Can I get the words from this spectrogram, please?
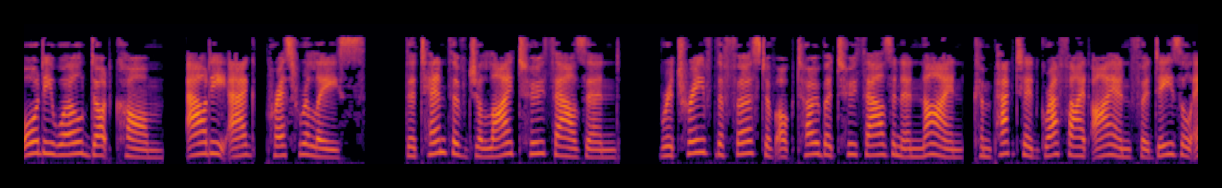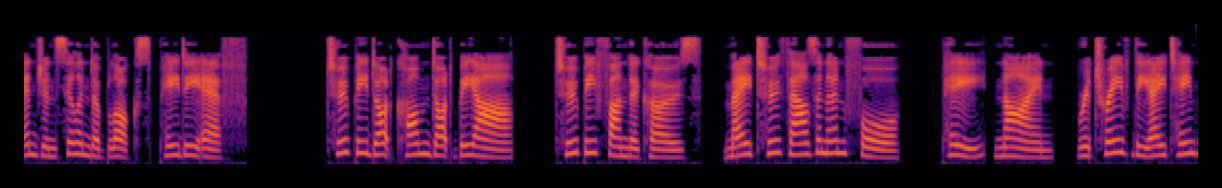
AudiWorld.com. Audi AG press release. The 10th of July 2000. Retrieved 1 October 2009, compacted graphite iron for diesel engine cylinder blocks PDF. Tupy.com.br. Tupy Fundicos. May 2004 p. 9. Retrieved 18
